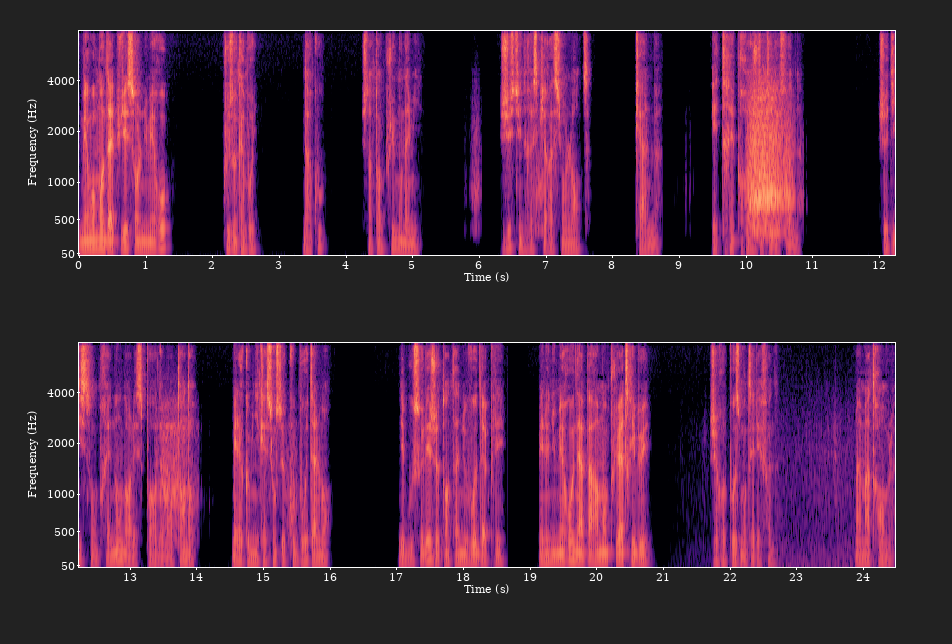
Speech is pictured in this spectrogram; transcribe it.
Mais au moment d'appuyer sur le numéro, plus aucun bruit. D'un coup, je n'entends plus mon ami. Juste une respiration lente, calme et très proche du téléphone. Je dis son prénom dans l'espoir de l'entendre, mais la communication se coupe brutalement. Déboussolé, je tente à nouveau d'appeler, mais le numéro n'est apparemment plus attribué. Je repose mon téléphone. Ma main tremble,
